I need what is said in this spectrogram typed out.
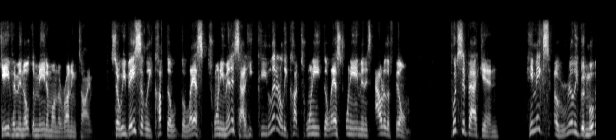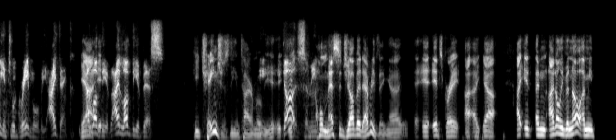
gave him an ultimatum on the running time. So he basically cut the, the last 20 minutes out. He, he literally cut 20 the last 28 minutes out of the film, puts it back in. He makes a really good movie into a great movie, I think. Yeah, I love it- the I love the Abyss. he changes the entire movie. He, It- he it- does. I the mean, whole message of it, everything. Uh, it, it's great. I, I yeah, I it, and I don't even know. I mean,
